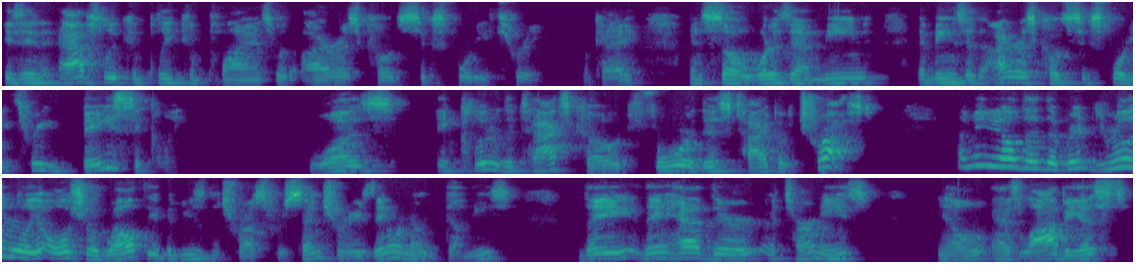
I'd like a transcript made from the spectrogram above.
is in absolute complete compliance with IRS code 643 okay? And so what does that mean? It means that IRS code 643 basically was included the tax code for this type of trust I mean, you know, the, the really, really ultra wealthy have been using the trust for centuries. They were no dummies. They they had their attorneys, you know, as lobbyists,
